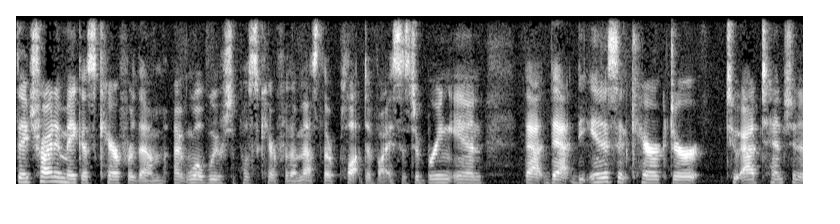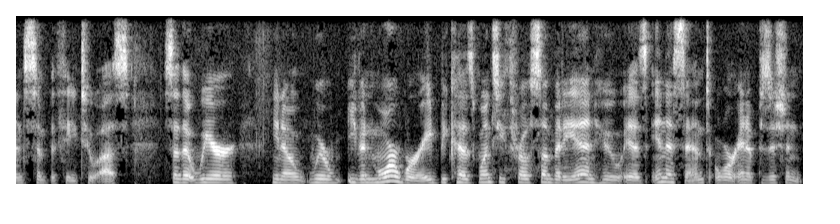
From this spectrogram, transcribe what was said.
They try to make us care for them. Uh, Well, we were supposed to care for them. That's their plot device is to bring in that that the innocent character to add tension and sympathy to us, so that we're you know we're even more worried because once you throw somebody in who is innocent or in a position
